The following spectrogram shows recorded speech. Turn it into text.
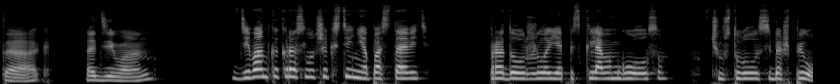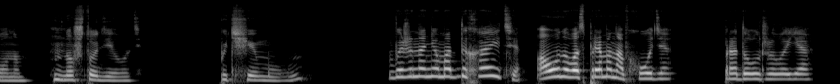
«Так, а диван?» «Диван как раз лучше к стене поставить», Продолжила я песклявым голосом. Чувствовала себя шпионом. Но что делать? Почему? Вы же на нем отдыхаете, а он у вас прямо на входе. Продолжила я.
